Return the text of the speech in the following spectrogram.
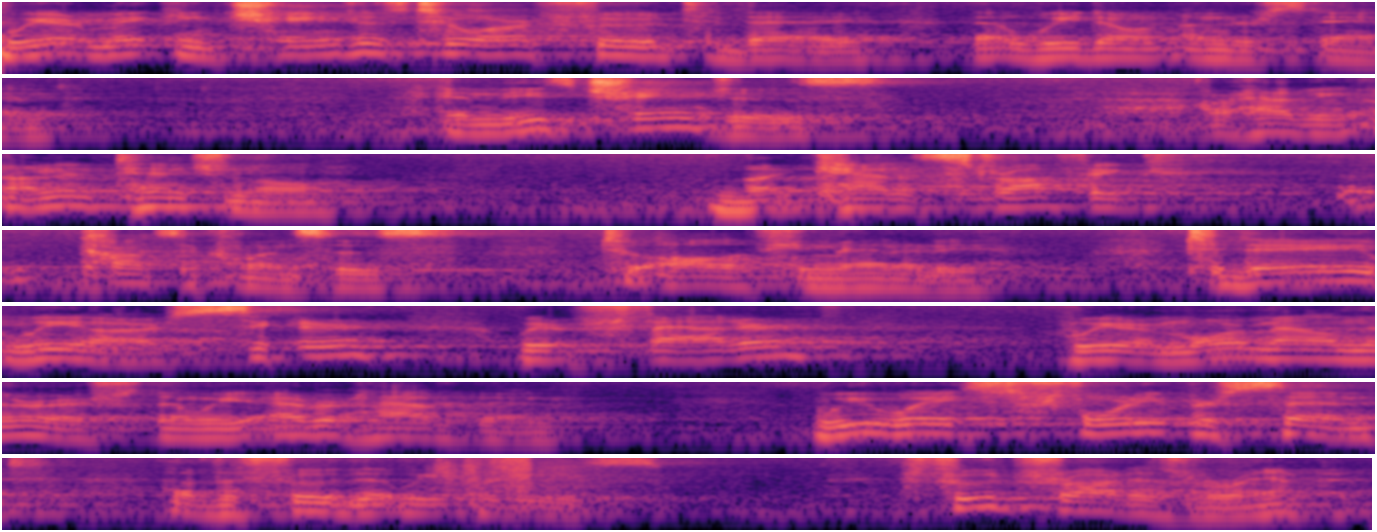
We are making changes to our food today that we don't understand. And these changes are having unintentional but catastrophic consequences to all of humanity. Today, we are sicker, we're fatter, we are more malnourished than we ever have been. We waste 40% of the food that we produce. Food fraud is rampant.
